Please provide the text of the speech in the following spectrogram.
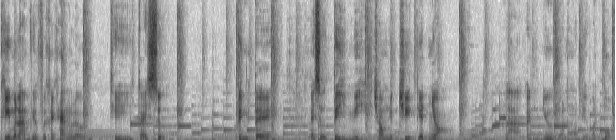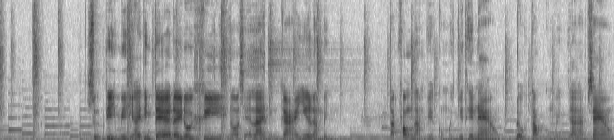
khi mà làm việc với khách hàng lớn thì cái sự tinh tế cái sự tỉ mỉ trong những chi tiết nhỏ là gần như đó là một điều bắt buộc. Sự tỉ mỉ hay tinh tế ở đây đôi khi nó sẽ là những cái như là mình tác phong làm việc của mình như thế nào đầu tóc của mình ra làm sao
